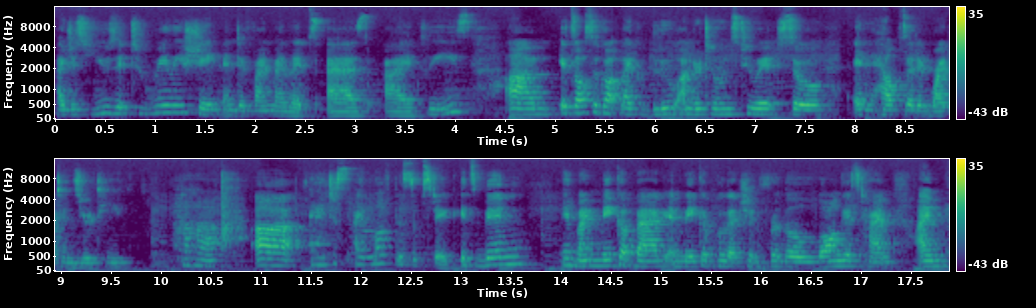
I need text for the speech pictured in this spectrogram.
I just use it to really shape and define my lips as I please. Um, it's also got like blue undertones to it so it helps that it whitens your teeth. Haha. uh, and I just, I love this lipstick. It's been in my makeup bag and makeup collection for the longest time. I'm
